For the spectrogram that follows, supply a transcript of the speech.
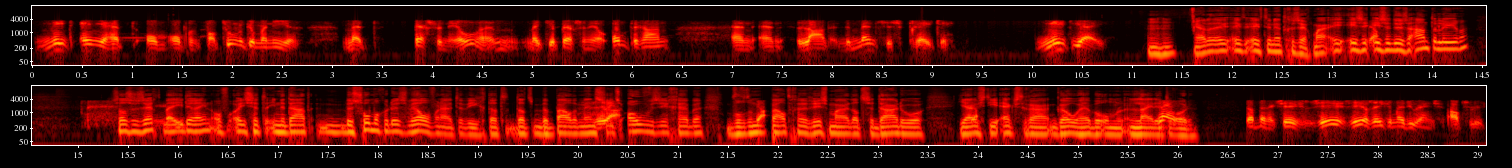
niet in je hebt om op een fatsoenlijke manier met personeel, hè, met je personeel om te gaan en, en laat de mensen spreken. Niet jij. Mhm. Ja, dat heeft, heeft u net gezegd. Maar is, is er dus aan te leren? Zoals u zegt, bij iedereen? Of is het inderdaad bij sommigen dus wel vanuit de wieg? Dat, dat bepaalde mensen Ja. iets over zich hebben. Bijvoorbeeld een Ja. bepaald charisma. Dat ze daardoor juist die extra go hebben om een leider te worden. Dat ben ik zeer, zeer, zeer zeker met u eens. Absoluut.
